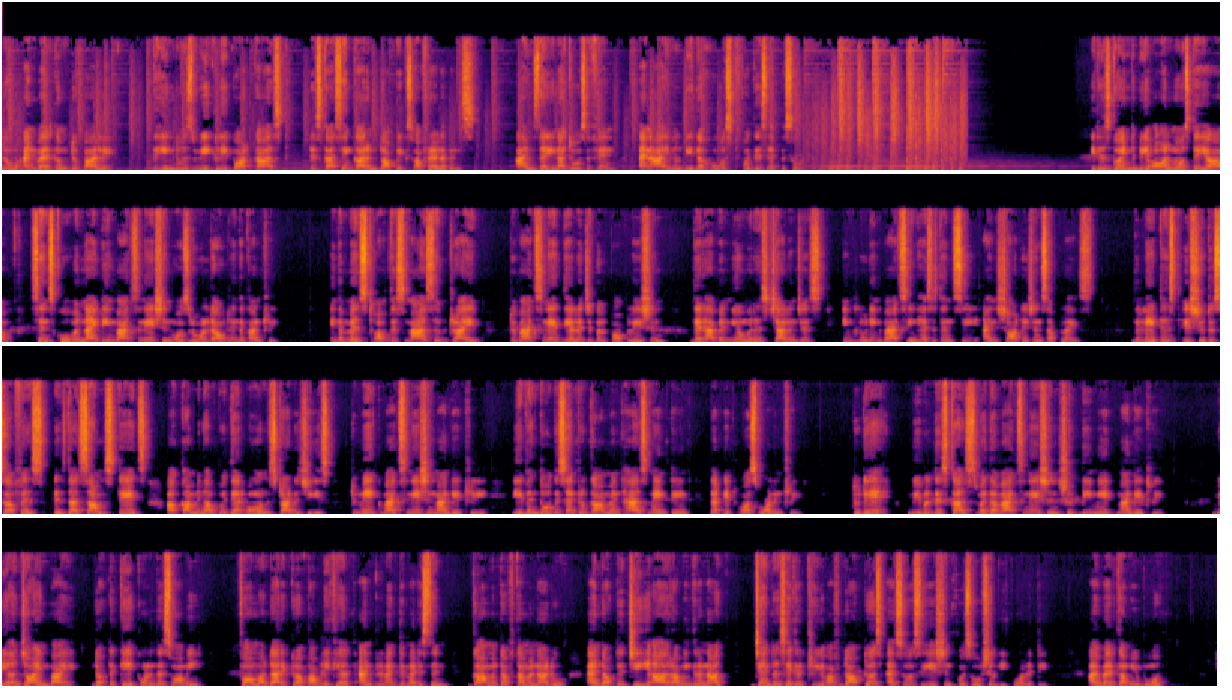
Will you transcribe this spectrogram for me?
Hello and welcome to Parley, the Hindu's weekly podcast discussing current topics of relevance. I'm Serena Josephine and I will be the host for this episode. It is going to be almost a year since COVID 19 vaccination was rolled out in the country. In the midst of this massive drive to vaccinate the eligible population, there have been numerous challenges, including vaccine hesitancy and shortage in supplies. The latest issue to surface is that some states are coming up with their own strategies to make vaccination mandatory, even though the central government has maintained that it was voluntary. Today, we will discuss whether vaccination should be made mandatory. We are joined by Dr. K. Kolandaswamy, former Director of Public Health and Preventive Medicine, Government of Tamil Nadu, and Dr. G. R. Ravindranath, General Secretary of Doctors Association for Social Equality. I welcome you both.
